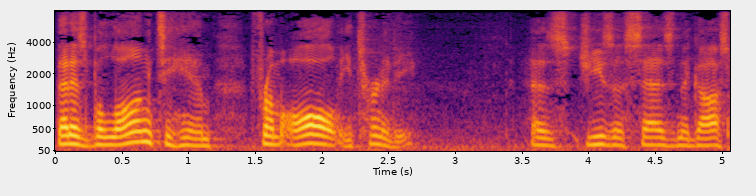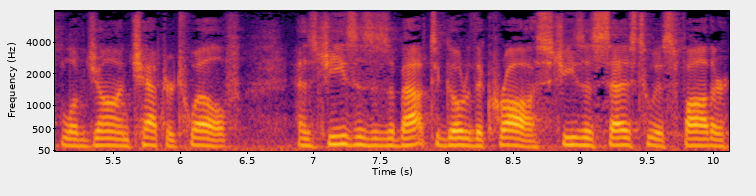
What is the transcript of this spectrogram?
that has belonged to him from all eternity. As Jesus says in the Gospel of John, chapter 12, as Jesus is about to go to the cross, Jesus says to his Father,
